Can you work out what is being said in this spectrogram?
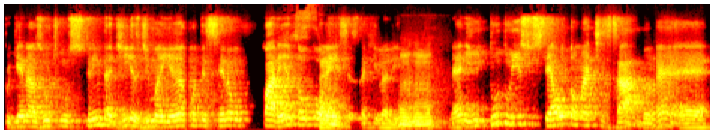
Porque nos últimos 30 dias de manhã aconteceram 40 ocorrências Sim. daquilo ali. Uhum. Né? E tudo isso ser automatizado né? É,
